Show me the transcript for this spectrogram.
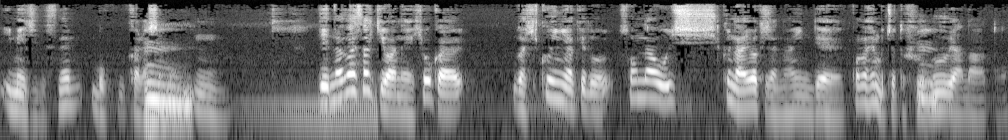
イメージですね。僕からしても。ううんん。で、長崎はね、評価が低いんやけど、そんな美味しくないわけじゃないんで、この辺もちょっと不遇やなと。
